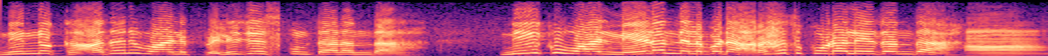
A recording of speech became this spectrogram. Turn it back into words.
నిన్ను కాదని వాణ్ణి పెళ్ళి చేసుకుంటానందా? నీకు వాడి నీడ నిలబడే అర్హత కూడా లేదందా? ఆ,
